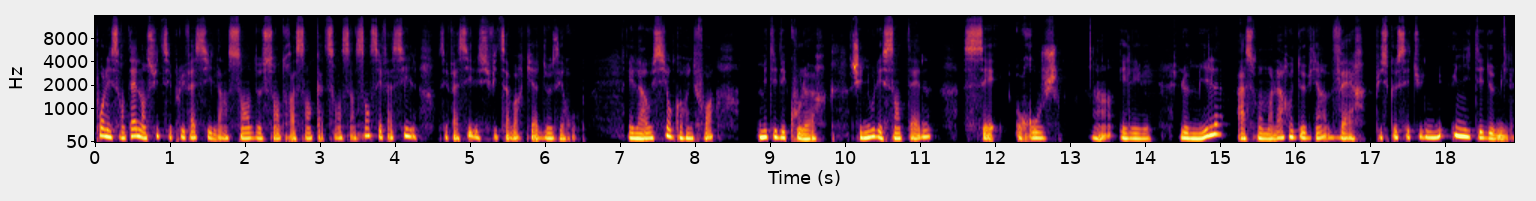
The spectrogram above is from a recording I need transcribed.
Pour les centaines, ensuite, c'est plus facile. 100, 200, 300, 400, 500, c'est facile. C'est facile, il suffit de savoir qu'il y a deux zéros. Et là aussi, encore une fois, mettez des couleurs. Chez nous, les centaines, c'est rouge. Hein, le 1000, à ce moment-là, redevient vert, puisque c'est une unité de 1000.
